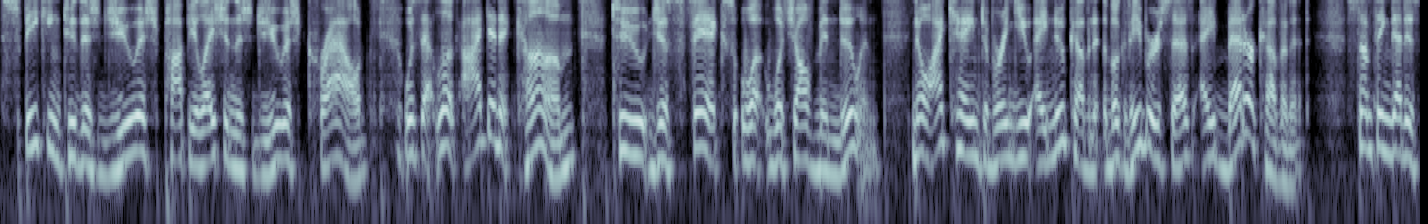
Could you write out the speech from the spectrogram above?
speaking to this Jewish population, this Jewish crowd was that look, I didn't come to just fix what, what y'all have been doing. No, I came to bring you a new covenant. The book of Hebrews says a better covenant, something that is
